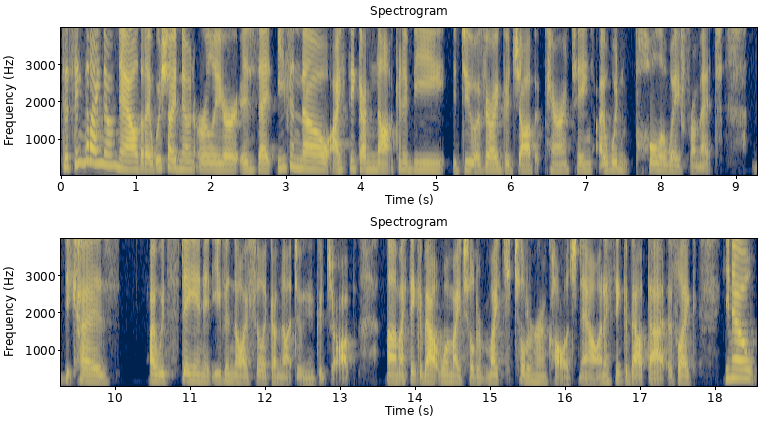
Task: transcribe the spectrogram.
The thing that I know now that I wish I'd known earlier is that even though I think I'm not going to be do a very good job at parenting, I wouldn't pull away from it because I would stay in it even though I feel like I'm not doing a good job. Um, I think about when my children, my children are in college now, and I think about that of like, you know,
